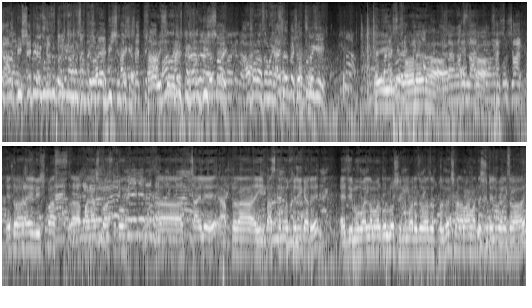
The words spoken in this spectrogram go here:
সারা বিশ্ব থেকে যোগাযোগ করবেন আমার সাথে সারা বিশ্ব থেকে সারা বিশ্ব থেকে বাংলাদেশ না, সারা বিশ্ব অফার আছে আমার কাছে সত্য নাকি এই ধরনের এই ধরনের ইলিশ মাছ পাঙাশ মাছ এবং চাইলে আপনারা এই পাঁচ নম্বর ফেরিঘাটে এই যে মোবাইল নম্বর বলল, সেই নম্বরে যোগাযোগ করবেন। সারা বাংলাদেশে ডেলিভারি দেওয়া হয়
